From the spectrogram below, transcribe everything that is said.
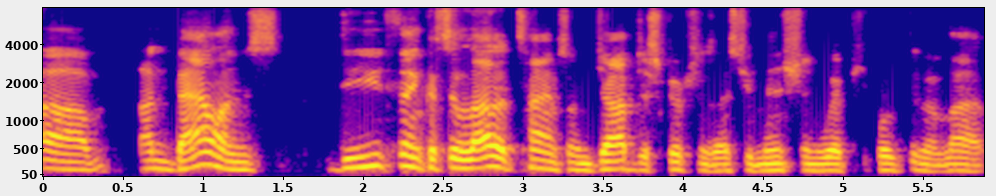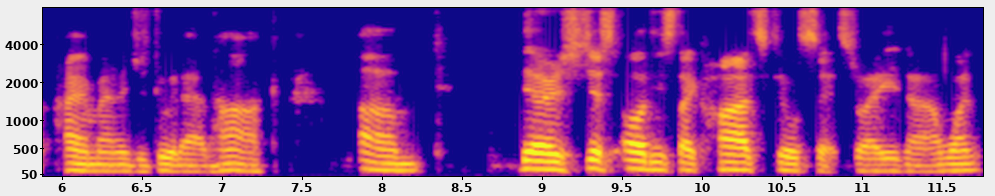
um, on balance, do you think, because a lot of times on job descriptions, as you mentioned, where people, you know, a lot of higher managers do it ad hoc, um, there's just all these like hard skill sets, right? You know, I want,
